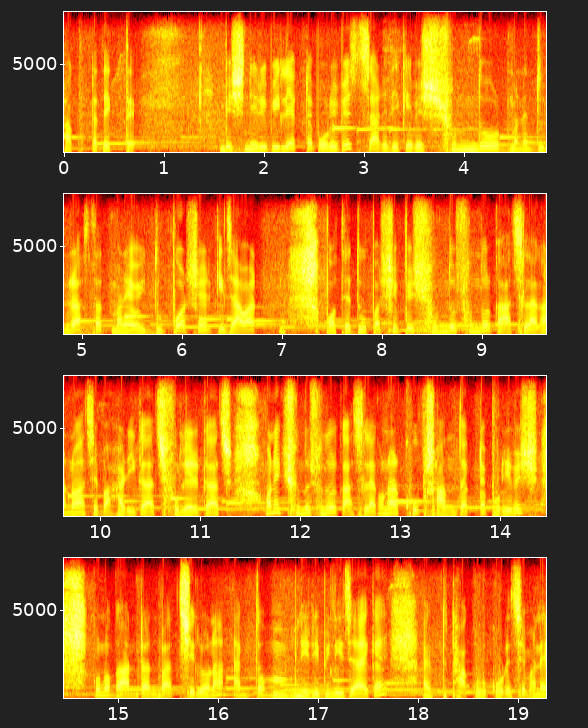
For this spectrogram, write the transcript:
ঠাকুরটা দেখতে। বেশ নিরিবিলি একটা পরিবেশ, চারিদিকে বেশ সুন্দর মানে রাস্তা মানে ওই দুপাশে আর কি যাওয়ার পথে দুপাশে বেশ সুন্দর সুন্দর গাছ লাগানো আছে, বাহারি গাছ, ফুলের গাছ, অনেক সুন্দর সুন্দর গাছ লাগানো আর খুব শান্ত একটা পরিবেশ। কোনো গান টান বাজছিল না, একদম নিরিবিলি জায়গায় একটা ঠাকুর করেছে মানে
